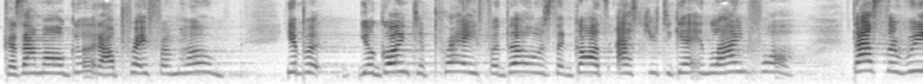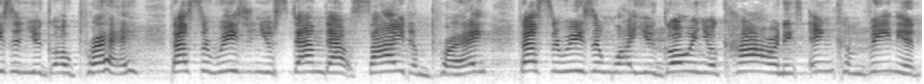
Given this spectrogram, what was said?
because I'm all good. I'll pray from home. Yeah, but you're going to pray for those that God's asked you to get in line for. That's the reason you go pray. That's the reason you stand outside and pray. That's the reason why you go in your car and it's inconvenient,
